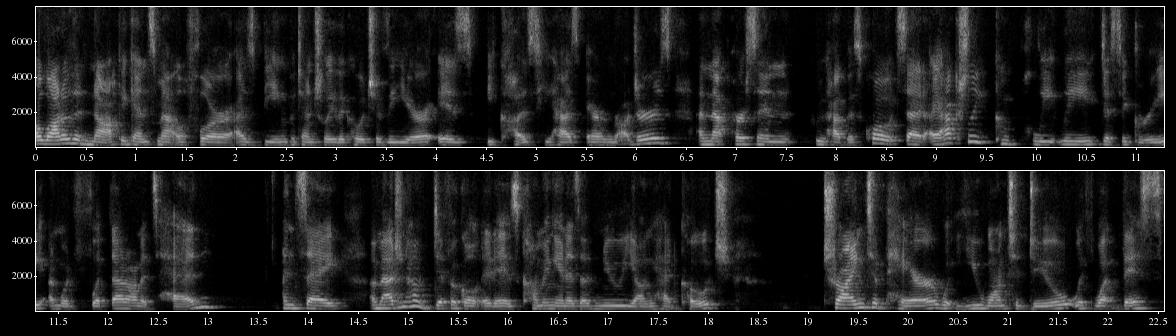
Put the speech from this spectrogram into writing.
a lot of the knock against Matt LaFleur as being potentially the coach of the year is because he has Aaron Rodgers. And that person who had this quote said, I actually completely disagree and would flip that on its head and say, imagine how difficult it is coming in as a new young head coach, trying to pair what you want to do with what this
